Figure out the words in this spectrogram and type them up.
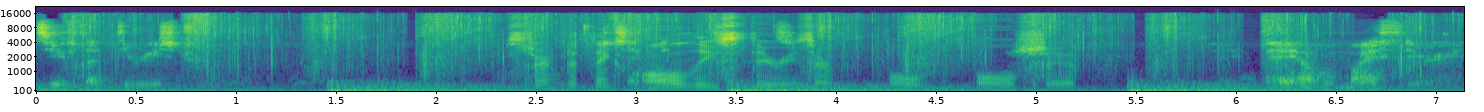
See if that theory is true. I'm starting to think all these theories are bull bullshit. Hey, how about my theory?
